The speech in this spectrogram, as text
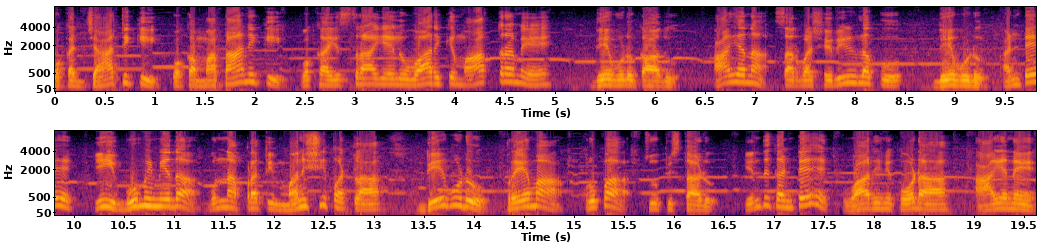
ఒక జాతికి ఒక మతానికి ఒక ఇస్రాయేలు వారికి మాత్రమే దేవుడు కాదు. ఆయన సర్వ శరీరులకు దేవుడు. అంటే ఈ భూమి మీద ఉన్న ప్రతి మనిషి పట్ల దేవుడు ప్రేమ కృప చూపిస్తాడు. ఎందుకంటే వారిని కూడా ఆయనే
